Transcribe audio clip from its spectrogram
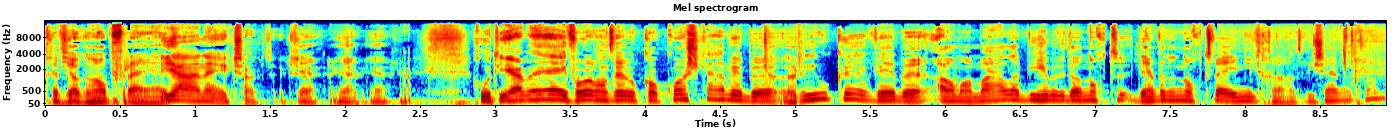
geeft je ook een hoop vrijheid. Ja, nee, exact. exact, Ja, ja, ja. Goed, ja, even hoor, want we hebben Kokoschka, we hebben Rielke, we hebben Alma Mahler. Wie hebben we dan nog? te- daar hebben we er nog twee niet gehad. Wie zijn dat dan?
